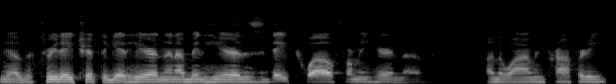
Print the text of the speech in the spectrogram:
You know the three day trip to get here and then i've been here this is day 12 for me here in the on the wyoming property.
